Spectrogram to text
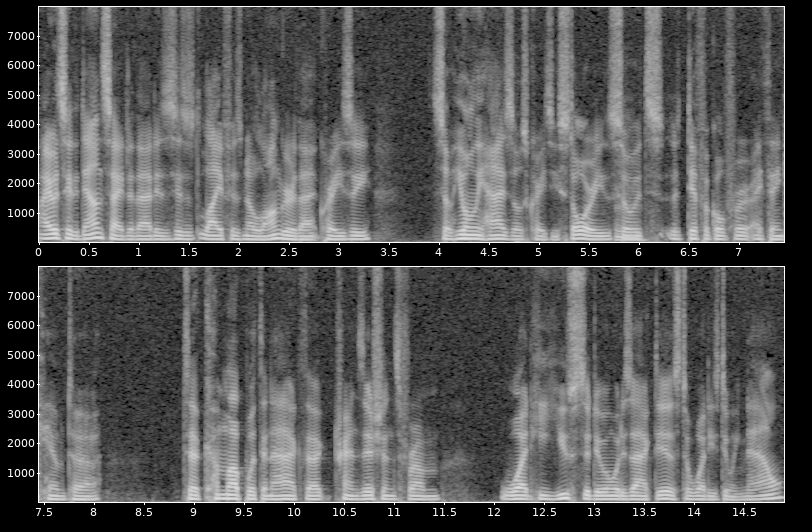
I would say the downside to that is his life is no longer that crazy, so he only has those crazy stories. So Mhm. it's uh, difficult for I think him to to come up with an act that transitions from what he used to do and what his act is to what he's doing now.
